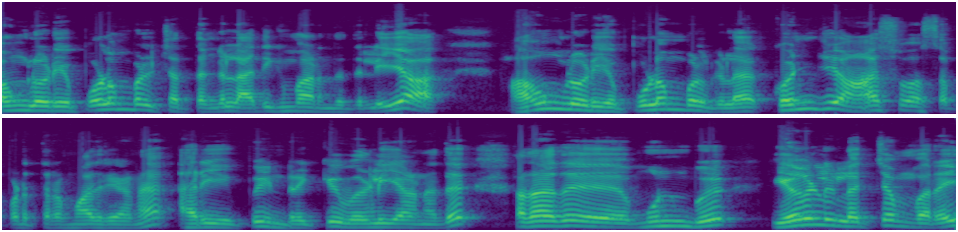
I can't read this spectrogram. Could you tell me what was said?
அவங்களுடைய புலம்பல் சத்தங்கள் அதிகமா இருந்தது இல்லையா? அவங்களுடைய புலம்பல்களை கொஞ்சம் ஆசுவாசப்படுத்துகிற மாதிரியான அறிவிப்பு இன்றைக்கு வெளியானது. அதாவது முன்பு ஏழு லட்சம் வரை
